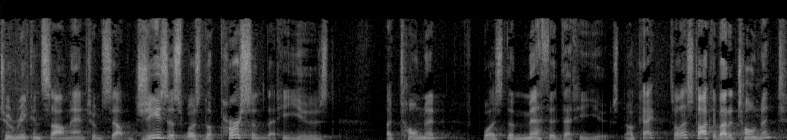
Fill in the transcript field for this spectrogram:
to reconcile man to himself. Jesus was the person that he used, atonement was the method that he used. Okay? So let's talk about atonement.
